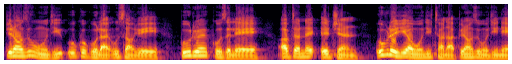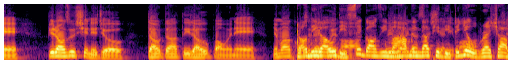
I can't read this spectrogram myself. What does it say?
ပြည်ထောင်စုဝန်ကြီးဦးကိုကိုလိုင်ဦးဆောင်၍ပူးတွဲကိုယ်စားလှယ် alternate agent ဥပဒေရေးရာဝန်ကြီးဌာနပြည်ထောင်စုဝန်ကြီးနဲ့ပြည်ထောင်စုရှင်းနေချုပ် ဒေါက်တာတီတာဦးပါဝင်တဲ့မြန်မာဒေါက်တီတာဦးသည်စစ်ကောင်စီမဟာမိတ်များဖြစ်သည့်တရုတ်ရုရှား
